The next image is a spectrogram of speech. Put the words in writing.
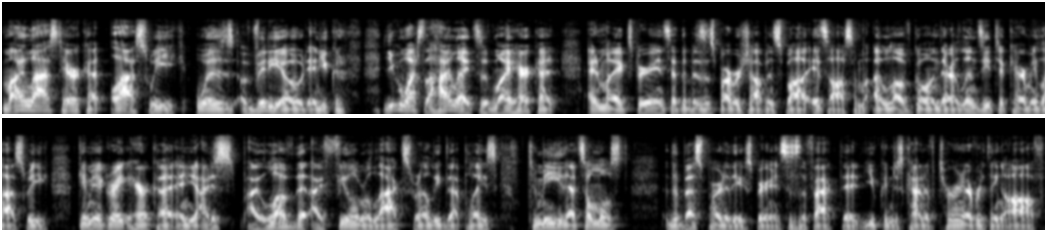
my last haircut last week was videoed and you can you can watch the highlights of my haircut and my experience at the business barbershop and spa. It's awesome. I love going there. Lindsay took care of me last week. Gave me a great haircut. And i just i love that i feel relaxed when i leave that place. To me that's almost the best part of the experience is the fact that you can just kind of turn everything off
